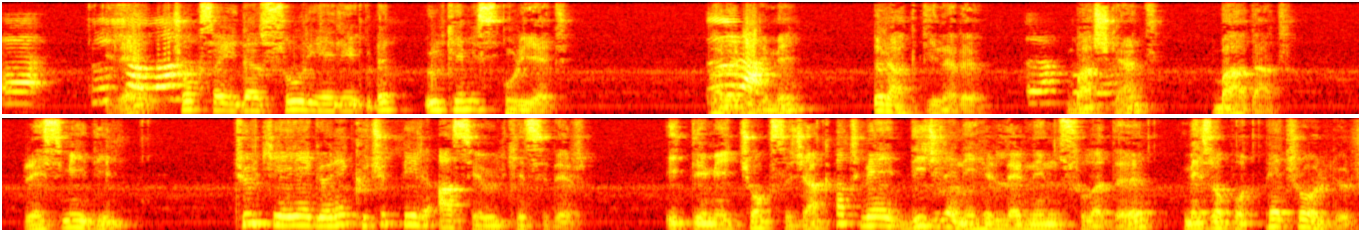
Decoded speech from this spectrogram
E, inşallah çok sayıda Suriyeli ülkemiz Hürriyet. Para Irak. birimi Irak dinarı. Irak Başkent Bağdat. Resmi dil Türkiye'ye göre küçük bir Asya ülkesidir. İklimi çok sıcak At ve Dicle nehirlerinin suladığı Mezopot petroldür.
